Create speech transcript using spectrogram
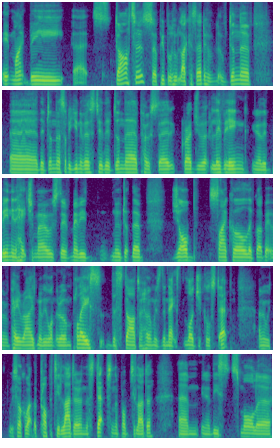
It might be uh, starters, so people who, like I said, have, have done their uh, they've done their sort of university, they've done their postgraduate living. You know, they've been in HMOs, they've maybe moved up their job cycle, they've got a bit of a pay rise, maybe they want their own place. The starter home is the next logical step. I mean, we, we talk about the property ladder and the steps on the property ladder. Um, you know, these smaller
